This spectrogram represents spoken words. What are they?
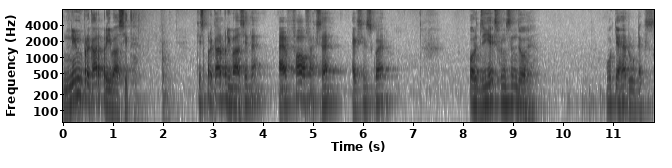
निम्न प्रकार परिभाषित है। किस प्रकार परिभाषित है? एफ़ ऑफ़ एक्स है एक्स स्क्वायर और जी एक्स फ़ंक्शन जो है, वो क्या है? रूट एक्स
